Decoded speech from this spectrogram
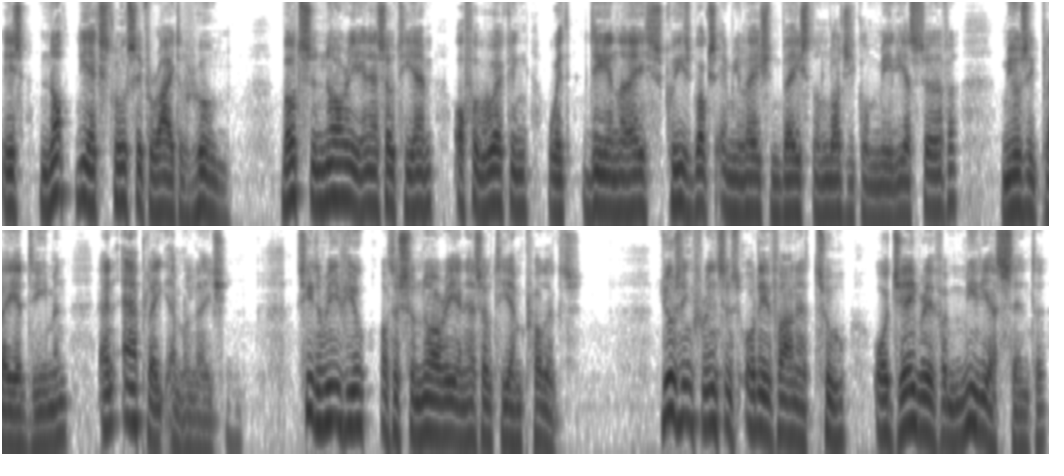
is not the exclusive right of Roon. Both Sonore and SOTM offer working with DLNA Squeezebox emulation based on Logitech Media Server, Music Player Daemon and AirPlay emulation. See the review of the Sonore and SOTM products. Using for instance Audirvana 2 or JRiver Media Center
